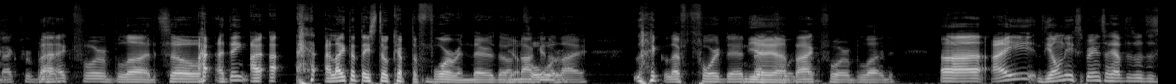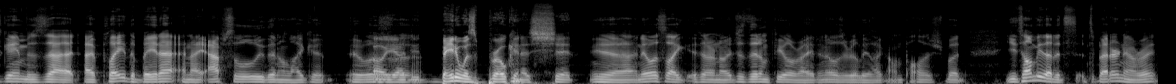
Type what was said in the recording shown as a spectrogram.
Back 4 Blood. Back 4 Blood so I- i think I, I I like that they still kept the four in there though. Yeah, I'm not gonna lie. Like Left 4 Dead. yeah yeah 4 back Blood. for blood uh i the only experience i have with this game is that i played the beta and i absolutely didn't like it it was Oh yeah, uh, dude. Beta was broken as shit. yeah and it was like i don't know it just didn't feel right and it was really like unpolished but you tell me that it's it's better now right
